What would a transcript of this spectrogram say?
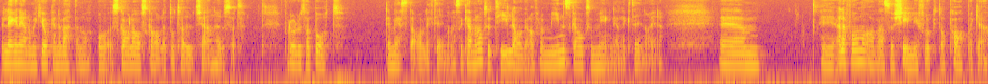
lägga ner dem i kokande vatten och, och skala av skalet och ta ut kärnhuset. För då har du tagit bort det mesta av lektinerna. Så kan man också tillaga dem för de minskar också mängden lektiner i det. Ehm, eh, alla former av alltså chilifrukter, paprika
